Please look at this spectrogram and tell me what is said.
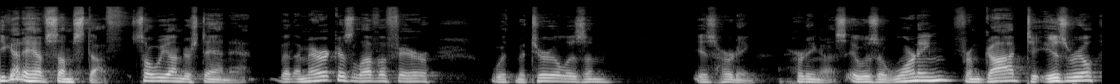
you got to have some stuff. So we understand that. But America's love affair with materialism is hurting, hurting us. It was a warning from God to Israel.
